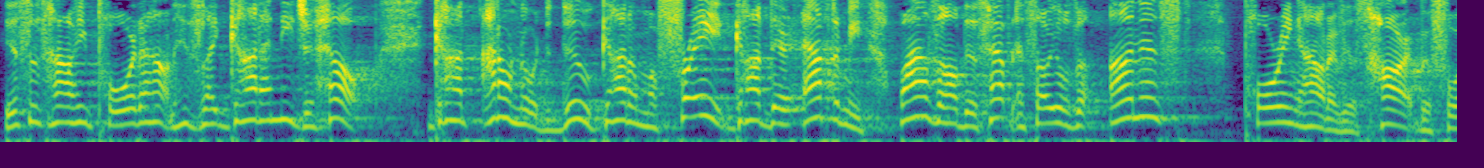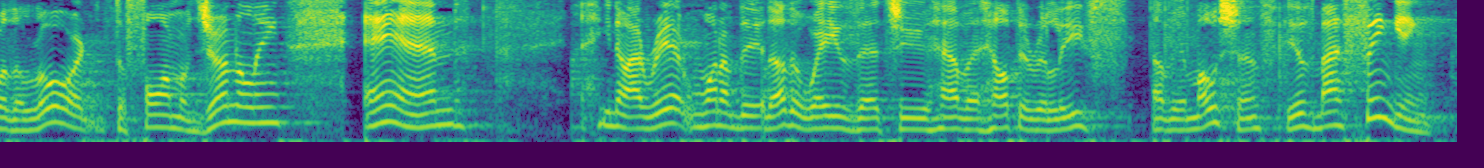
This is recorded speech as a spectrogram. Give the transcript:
This is how he poured out. And he's like, God, I need your help. God, I don't know what to do. God, I'm afraid. God, they're after me. Why is all this happening? So it was an honest pouring out of his heart before the Lord. It's a form of journaling and you know, I read one of the other ways that you have a healthy release of emotions is by singing.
